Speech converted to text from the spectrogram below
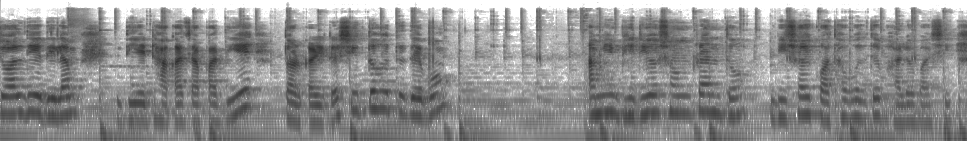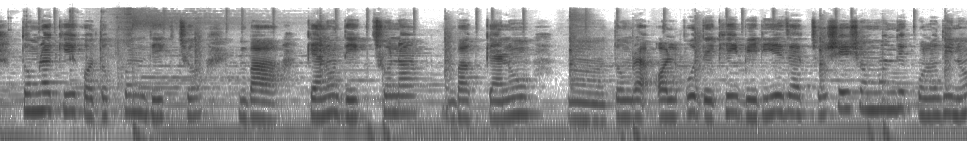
জল দিয়ে দিলাম, দিয়ে ঢাকা চাপা দিয়ে তরকারিটা সিদ্ধ হতে দেবো। আমি ভিডিও সংক্রান্ত বিষয় কথা বলতে ভালোবাসি। তোমরা কে কতক্ষণ দেখছ বা কেন দেখছ না বা কেন তোমরা অল্প দেখেই বেরিয়ে যাচ্ছ, সেই সম্বন্ধে কোনোদিনও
